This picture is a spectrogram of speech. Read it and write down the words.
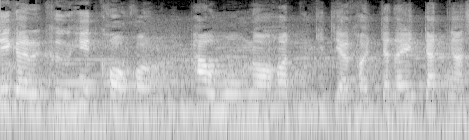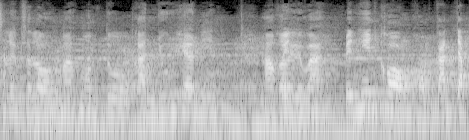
นี่ก็คือฮิตของของเผ่ามงเนาะฮอดบุญกิจเจียเขาจะได้จัดงานเฉลิมฉลองมารวมตัวกันอยู่แถวนี้เขาก็เลยว่า เป็นฮิตของของการจับ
